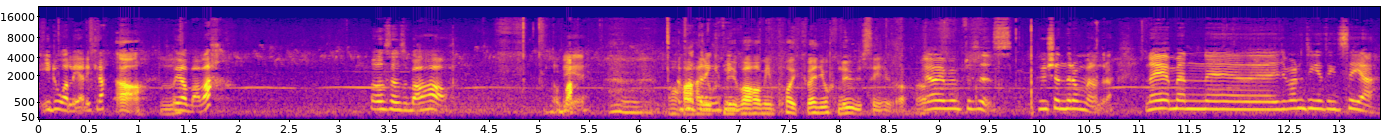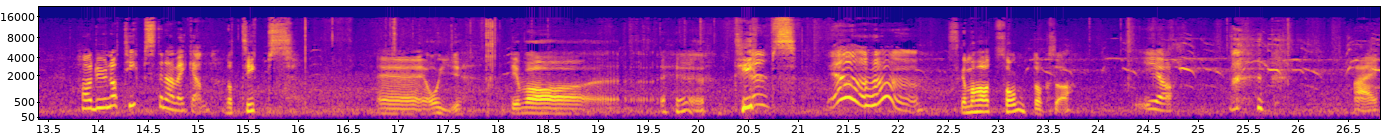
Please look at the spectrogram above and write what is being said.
Idol-Erik Rapp. ja. Och Mm. jag bara va? Och sen så bara jaha. Och bara, Det- vad, har gjort nu? vad har min pojkvän gjort nu? Säger jag. Ja. Ja men precis. Hur kände de varandra? Nej men eh, det var någonting jag tänkte säga. Har du något tips den här veckan? Något tips? Eh, oj, det var... Eh, tips? Jaha. Ska man ha ett sånt också? Ja. Nej.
